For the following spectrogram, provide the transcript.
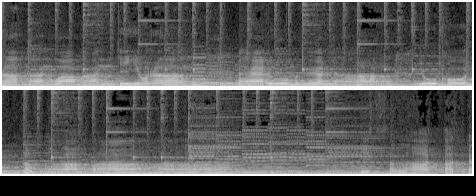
รักกันว่ามันจีรัง แต่ดูเหมือนดังอยู่คนละฝากฟ้าคิดสลัดตัดใจ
